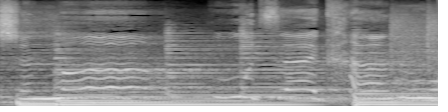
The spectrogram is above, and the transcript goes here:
什么不再看我？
